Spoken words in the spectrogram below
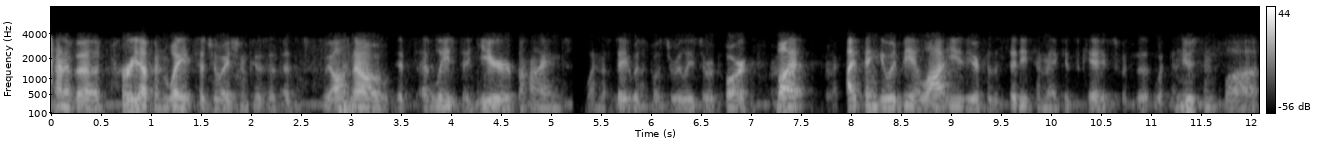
kind of a hurry up and wait situation, because as we all know, it's at least a year behind when the state was supposed to release a report. But I think it would be a lot easier for the city to make its case with the, with the nuisance law,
